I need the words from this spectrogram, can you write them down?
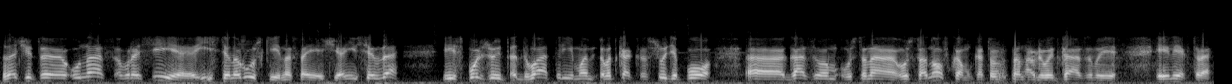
Значит, э, у нас в России истинно русские настоящие, они всегда используют 2-3 момента. Вот как, судя по э, газовым установкам, которые устанавливают газовые электро,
